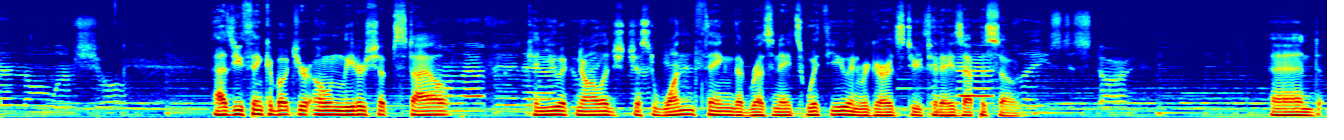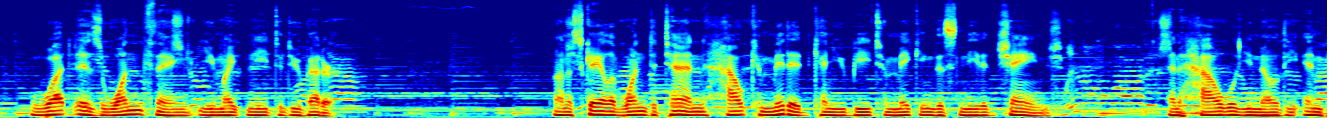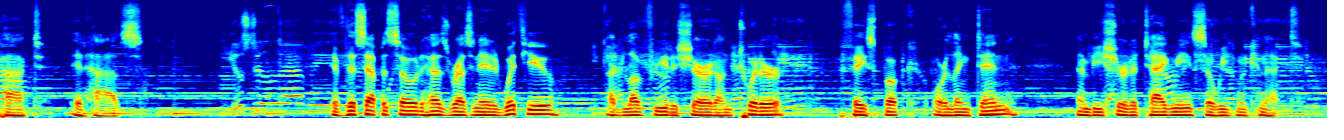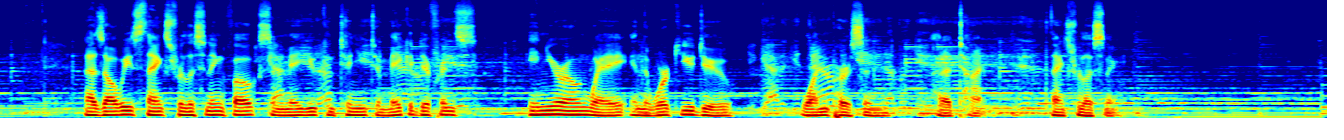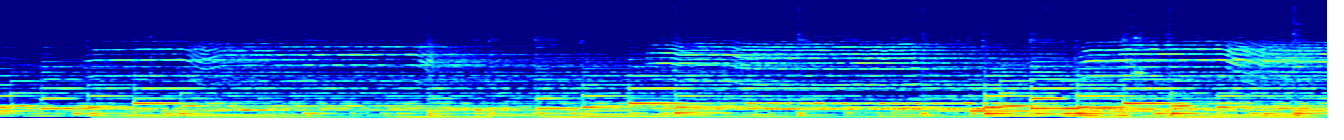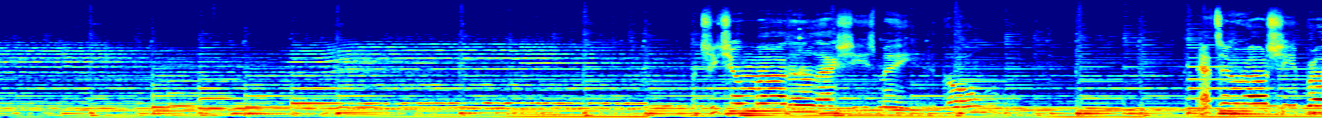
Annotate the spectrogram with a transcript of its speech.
As you think about your own leadership style, can you acknowledge just one thing that resonates with you in regards to today's episode? And what is one thing you might need to do better? On a scale of 1 to 10, how committed can you be to making this needed change? And how will you know the impact it has? If this episode has resonated with you, I'd love for you to share it on Twitter, Facebook, or LinkedIn, and be sure to tag me so we can connect. As always, thanks for listening, folks, and may you continue to make a difference in your own way in the work you do one person at a time. Thanks for listening.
